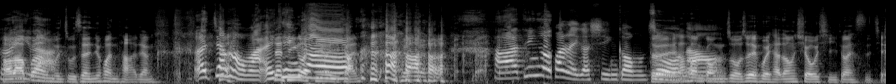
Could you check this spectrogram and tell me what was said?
好了，不然我们主持人就换他这样。呃，这样好吗？哎，听狗，好啊，听狗换了一个新工作，对，他换工作，所以回台东休息一段时间。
